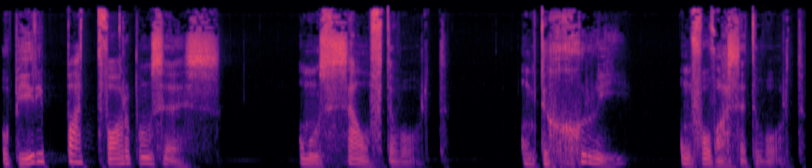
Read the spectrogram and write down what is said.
Op hierdie pad waarop ons is om onsself te word, om te groei, om volwasse te word.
